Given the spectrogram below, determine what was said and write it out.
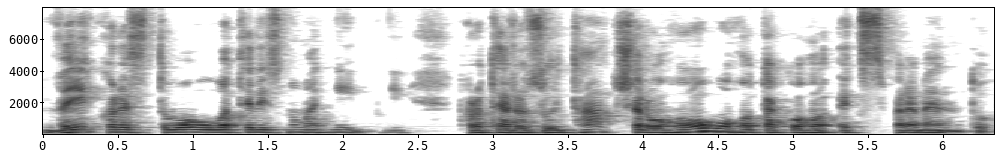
використовувати різноманітні, проте результат чергового такого експерименту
